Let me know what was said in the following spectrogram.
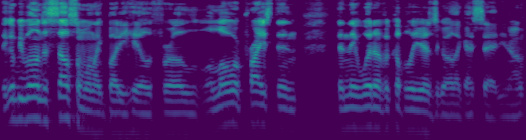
they're gonna be willing to sell someone like Buddy Hield for a, a lower price than than they would have a couple of years ago. Like I said, you know.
